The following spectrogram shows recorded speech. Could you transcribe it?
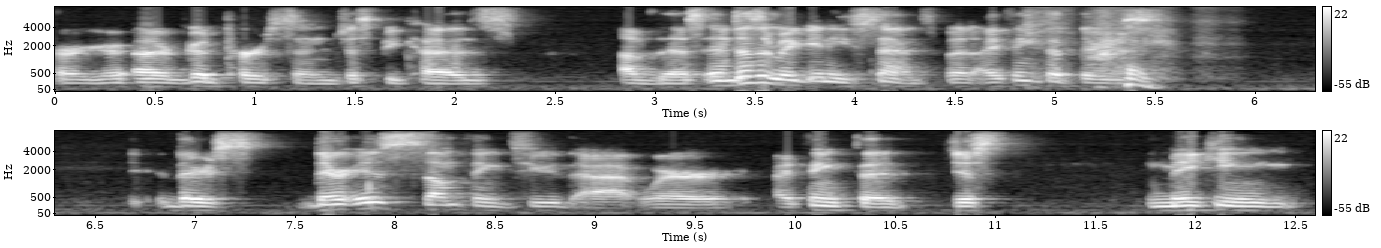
or you're a good person just because of this and it doesn't make any sense but i think that there's there's there is something to that where I think that just making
